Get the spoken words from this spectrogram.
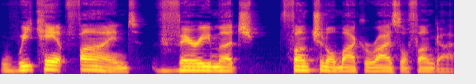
we can't find very much functional mycorrhizal fungi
